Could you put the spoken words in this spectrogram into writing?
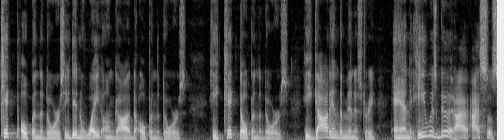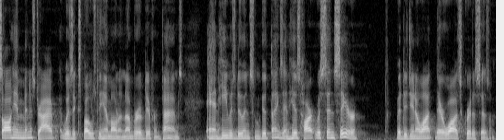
kicked open the doors. He didn't wait on God to open the doors. He kicked open the doors. He got into ministry and he was good. I, I saw him minister. I was exposed to him on a number of different times, and he was doing some good things, and his heart was sincere. But did you know what? There was criticism.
